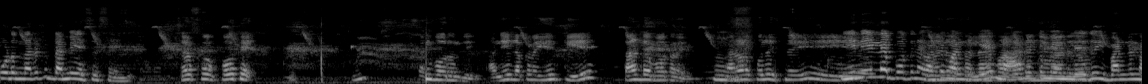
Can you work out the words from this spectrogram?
మూడున్నరకు డమ్మి వేసేసేయండి. చేసుకోకపోతే బోర్ ఉంది ఆ నీళ్ళు అక్కడ ఇంకి కరెంట్ పోతున్నాయి పొల్యూషన్ ఈ నీళ్ళే పోతున్నాయి లేదు. ఈ బండలు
